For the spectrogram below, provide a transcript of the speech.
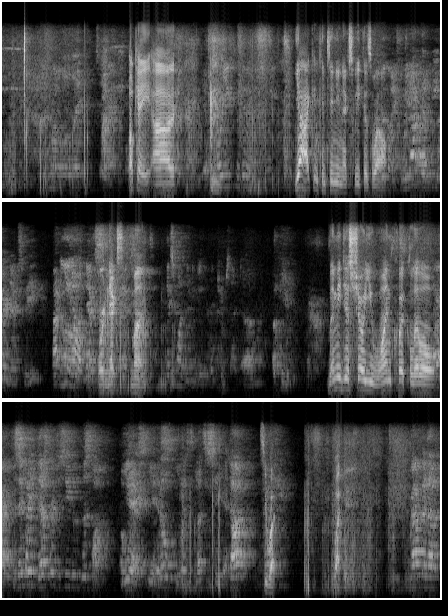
Just run a little late, is that all right? Okay. Uh, Or you can do it next week. yeah, I can continue next week as well. We're not gonna be here next week. Uh, you know, next. Or next month. Next month, we can do the pictures. Up here. Let me just show you one quick little. Alright, is anybody desperate to see this one? Okay. Yes, yes, No. yes, let's see it. Doc? See what? What? Wrap it up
